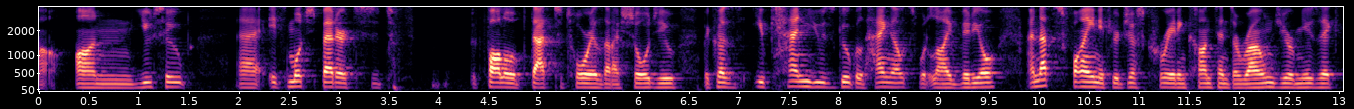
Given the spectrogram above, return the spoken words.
uh, on YouTube, uh, it's much better to, to follow that tutorial that I showed you because you can use Google Hangouts with live video, and that's fine if you're just creating content around your music,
